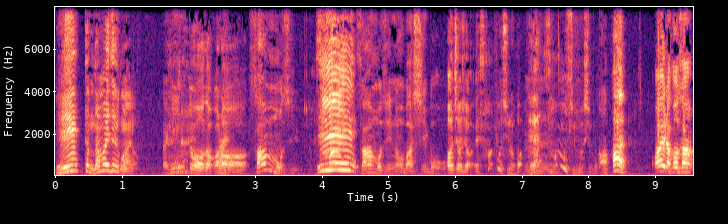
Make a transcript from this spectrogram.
え？多分名前出てこないの。ヒントはだから3文字。えー？3文字伸ばし棒。あ違う違うえ三文字のば？え？うん。三文字のばし棒？あはい。はい中尾さん。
